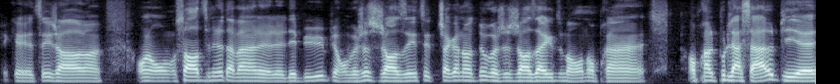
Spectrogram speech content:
Fait que, tu sais, genre, on, sort 10 minutes avant le, début, puis on va juste jaser. Tu sais, chacun d'entre nous va juste jaser avec du monde. On prend, on prend le pouls de la salle, puis euh,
